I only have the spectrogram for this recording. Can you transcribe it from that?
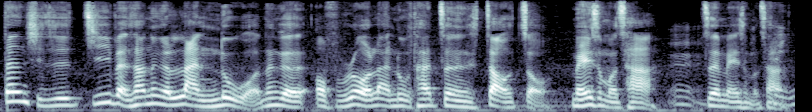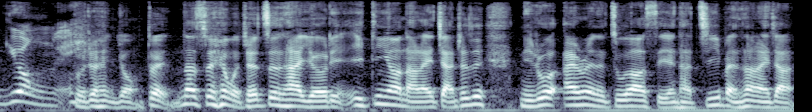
但其实基本上那个烂路哦，那个 off road 烂路，它真的照走，没什么差，嗯真的没什么差。很用哎、我觉得很用，对，那所以我觉得这是它的优点，一定要拿来讲。就是你如果 Iron 的租到实验塔，基本上来讲，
